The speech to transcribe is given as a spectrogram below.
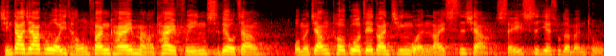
请大家跟我一同翻开马太福音十六章，我们将透过这段经文来思想谁是耶稣的门徒。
